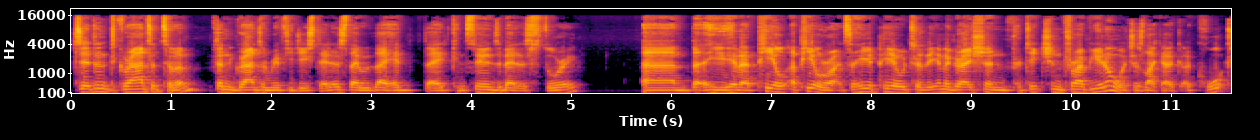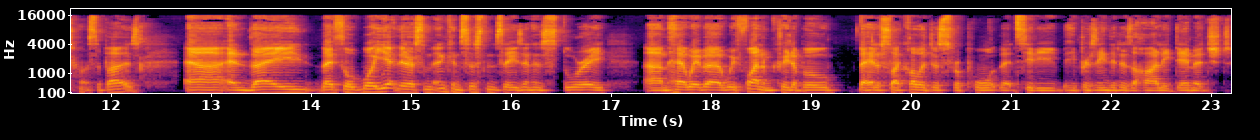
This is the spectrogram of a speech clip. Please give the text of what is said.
didn't grant it to him, didn't grant him refugee status. They they had they had concerns about his story, um, but he have appeal appeal rights. So he appealed to the Immigration Protection Tribunal, which is like a, a court, I suppose. Uh, and they they thought, well, yeah, there are some inconsistencies in his story. Um, however, we find him credible. They had a psychologist report that said he, he presented as a highly damaged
